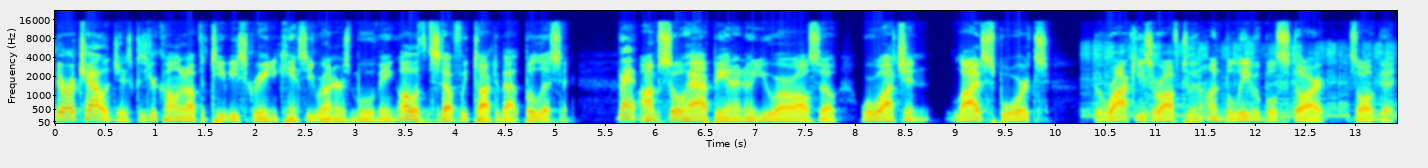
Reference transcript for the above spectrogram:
there are challenges because you're calling it off a TV screen. You can't see runners moving, all of the stuff we talked about. But listen, Right. I'm so happy, and I know you are also. We're watching live sports. The Rockies are off to an unbelievable start. It's all good.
